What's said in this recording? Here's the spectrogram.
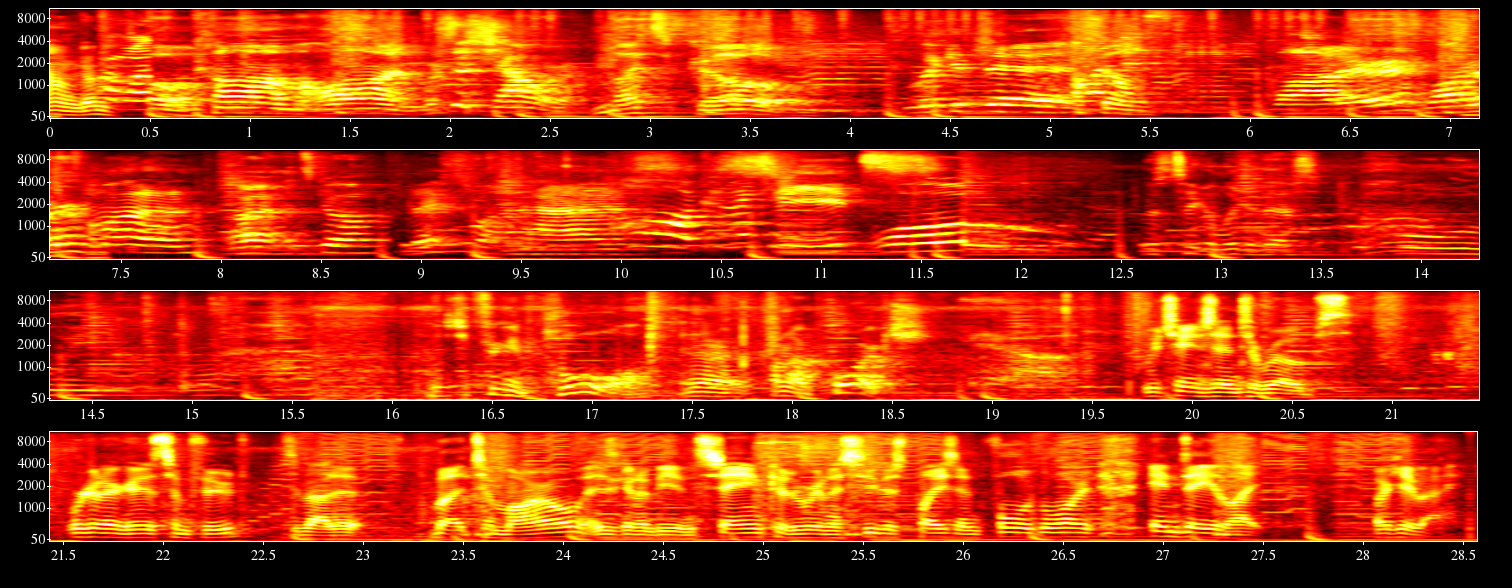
no, I'm good. Oh, come on. Where's the shower? Let's go. Look at this. I'll film. Water. Water. Come on. All right, let's go. This one has Oh, can I seats. Whoa. Let's take a look at this. Holy There's a freaking pool in our, on our porch. Yeah. We changed into robes. We're gonna get some food. That's about it. But tomorrow is gonna be insane because we're gonna see this place in full glory in daylight. Okay, bye.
